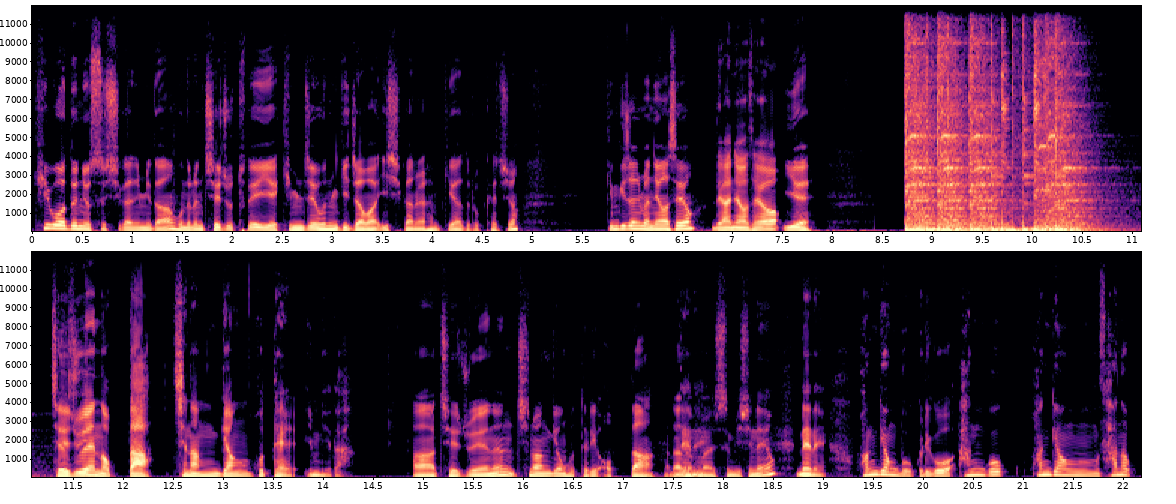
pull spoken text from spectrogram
키워드 뉴스 시간입니다. 오늘은 제주투데이의 김재훈 기자와 이 시간을 함께하도록 하죠. 김 기자님 안녕하세요. 네, 안녕하세요. 예, 제주엔 없다. 친환경 호텔입니다. 아 제주에는 친환경 호텔이 없다라는 네네. 말씀이시네요. 네네. 환경부 그리고 한국 환경산업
